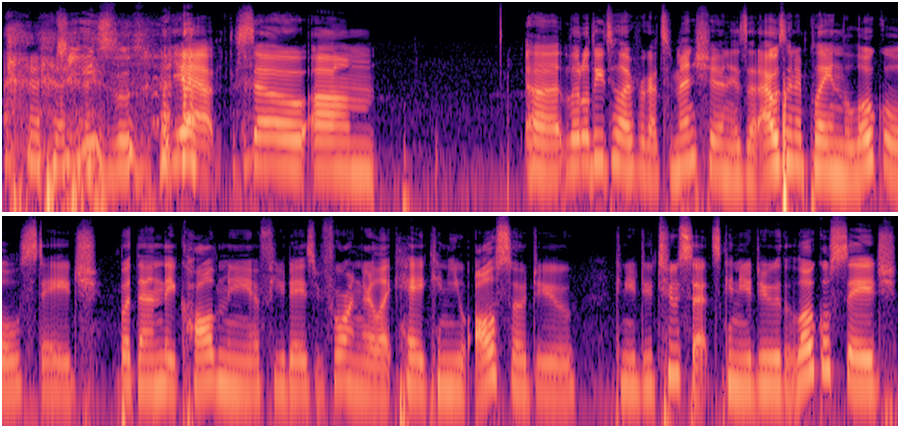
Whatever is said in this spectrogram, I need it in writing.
Jesus. yeah. So, um, uh, little detail I forgot to mention is that I was going to play in the local stage, but then they called me a few days before and they're like, "Hey, can you also do? Can you do two sets? Can you do the local stage,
